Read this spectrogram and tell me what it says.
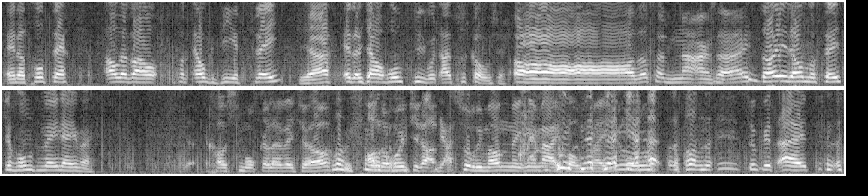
en dat God zegt allemaal van elk dier twee Ja? en dat jouw hond nu wordt uitgekozen. Oh, dat zou naar zijn. Zou je dan nog steeds je hond meenemen? Gewoon smokkelen, weet je wel. Gewoon Ander smokkelen. hondje eraf. Ja, sorry man, ik neem mijn hond mee. Ja, dan zoek het uit. dat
